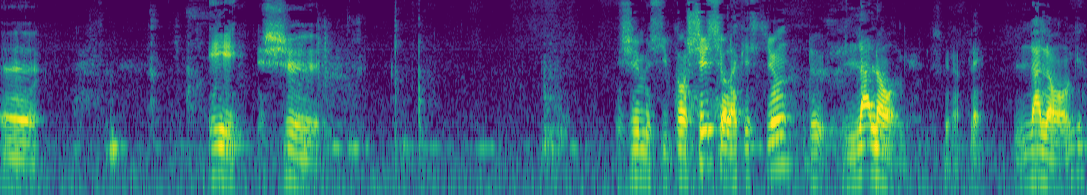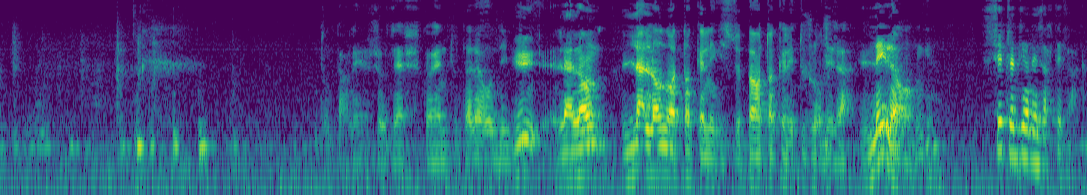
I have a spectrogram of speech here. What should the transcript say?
Euh, et je, je me suis penché sur la question de la langue, ce que j'appelais la langue, dont parlait Joseph Cohen tout à l'heure au début, la langue, la langue en tant qu'elle n'existe pas, en tant qu'elle est toujours déjà les langues, c'est-à-dire les artefacts,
